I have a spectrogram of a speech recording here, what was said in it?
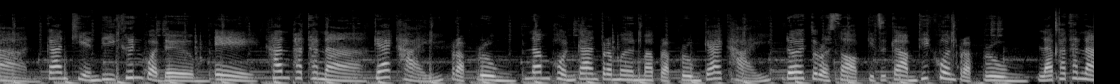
อ่าน การเขียนดีขึ้นกว่าเดิม A ขั้นพัฒนา แก้ไข ปรับปรุงนำผลการประเมินมาปรับปรุงแก้ไข โดยตรวจสอบกิจกรรมที่ควรปรับปรุง และพัฒนา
